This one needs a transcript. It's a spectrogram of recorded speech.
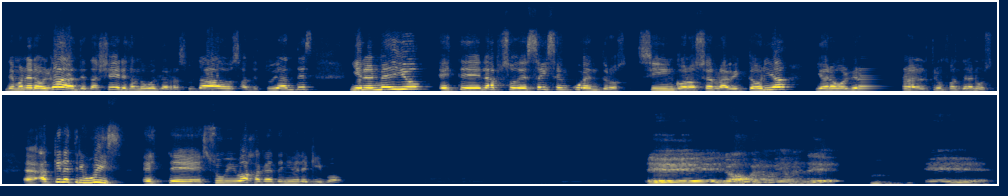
de manera holgada ante talleres, dando vuelta de resultados, ante estudiantes, y en el medio este lapso de seis encuentros sin conocer la victoria, y ahora volvieron al triunfo ante Lanús. Eh, ¿A qué le atribuís este sub y baja que ha tenido el equipo? Eh, no, bueno, obviamente eh,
